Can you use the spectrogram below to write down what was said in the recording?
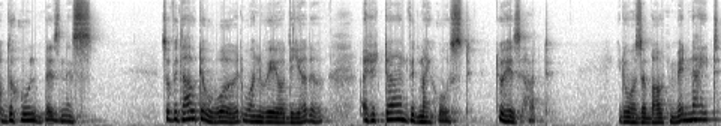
of the whole business. So, without a word, one way or the other, I returned with my host to his hut. It was about midnight,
